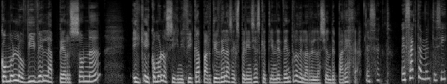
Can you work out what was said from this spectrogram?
cómo lo vive la persona y, cómo lo significa a partir de las experiencias que tiene dentro de la relación de pareja. Exacto. Exactamente, sí.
